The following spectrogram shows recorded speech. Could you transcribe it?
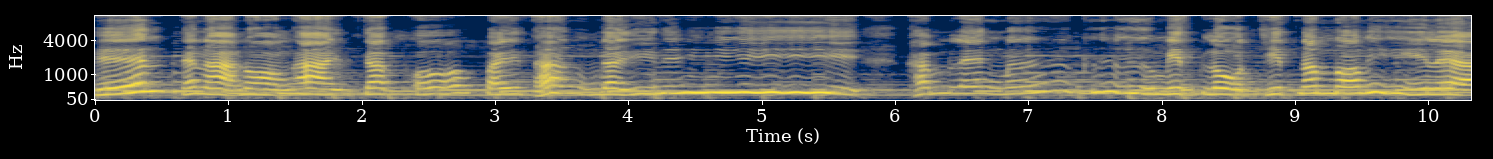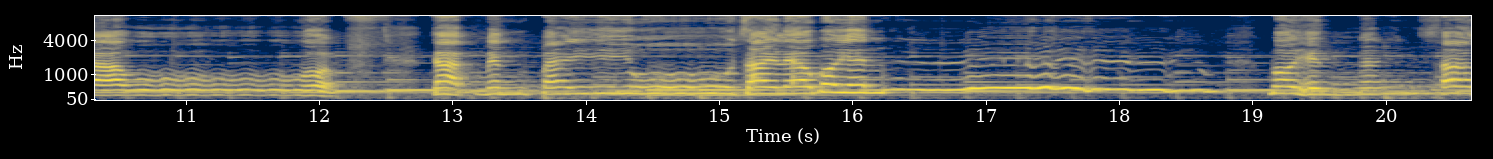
เห็นแต่หน้าน้องอายจักพอไปทางใดดี คำแรงมาคือมิดโลดชิดน้ำบ่มีแล้ว จากแม่นไปอยู่ใส่แล้วบ่เห็นบ่เห็นไงสร้าง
